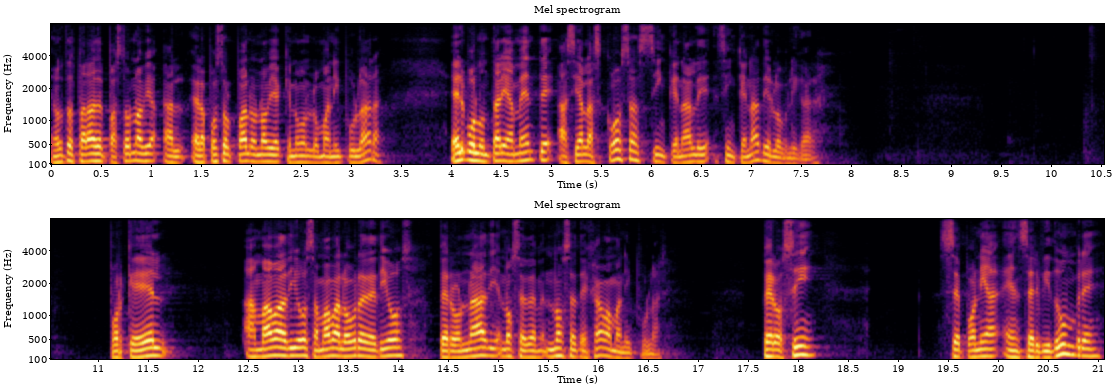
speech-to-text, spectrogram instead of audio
En otras palabras, el pastor no había, el apóstol Pablo no había que no lo manipulara. Él voluntariamente hacía las cosas sin que nadie, sin que nadie lo obligara. Porque él amaba a Dios, amaba la obra de Dios, pero nadie no se, no se dejaba manipular. Pero sí se ponía en servidumbre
